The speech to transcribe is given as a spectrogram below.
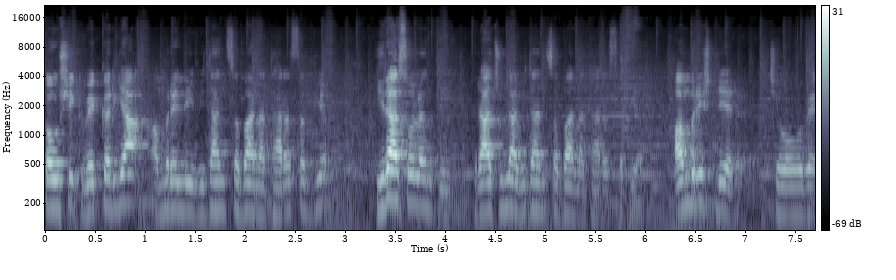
કૌશિક વેકરિયા અમરેલી વિધાનસભાના ધારાસભ્ય. હીરા સોલંકી રાજુલા વિધાનસભાના ધારાસભ્ય. અમરીશ ડેર જેઓ હવે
